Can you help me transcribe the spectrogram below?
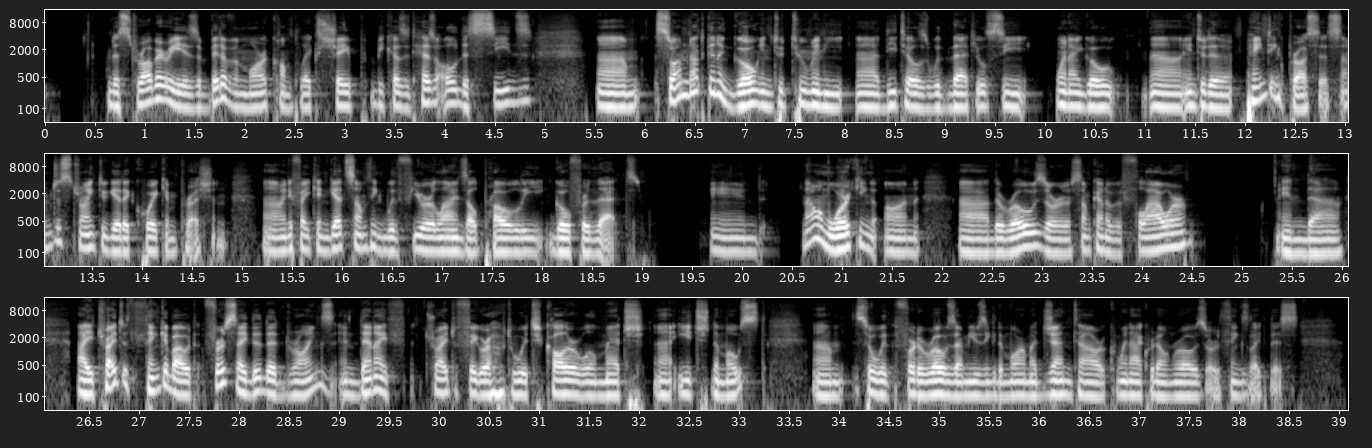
the strawberry is a bit of a more complex shape because it has all the seeds. Um, so I'm not going to go into too many uh, details with that. You'll see when I go uh, into the painting process. I'm just trying to get a quick impression. Uh, and if I can get something with fewer lines, I'll probably go for that. And now I'm working on uh, the rose or some kind of a flower and uh, I try to think about first I did the drawings and then I tried to figure out which color will match uh, each the most. Um, so with for the rose I'm using the more magenta or quinacridone rose or things like this.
